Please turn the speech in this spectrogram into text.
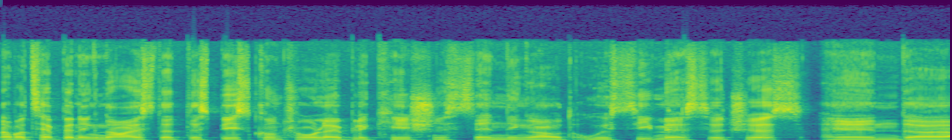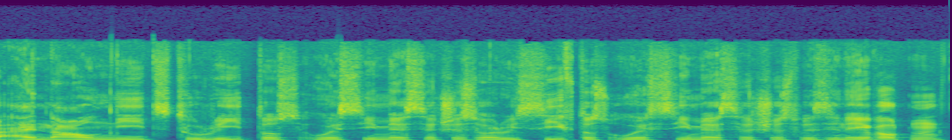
Now, what's happening now is that the Space Control application is sending out OSC messages, and uh, I now need to read those OSC messages or receive those OSC messages within Ableton.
